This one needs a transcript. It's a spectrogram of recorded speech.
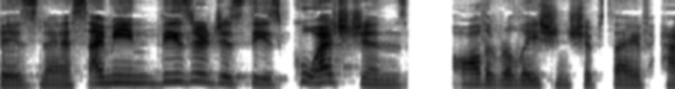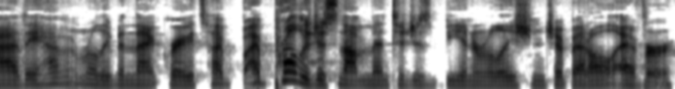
business? I mean, these are just these questions. All the relationships I've had, they haven't really been that great. So I, I'm probably just not meant to just be in a relationship at all, ever.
